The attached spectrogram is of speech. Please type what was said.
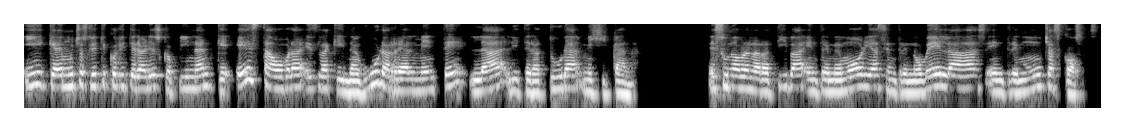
y que hay muchos críticos literarios que opinan que esta obra es la que inaugura realmente la literatura mexicana. Es una obra narrativa entre memorias, entre novelas, entre muchas cosas.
